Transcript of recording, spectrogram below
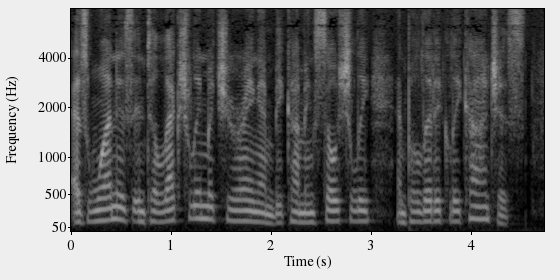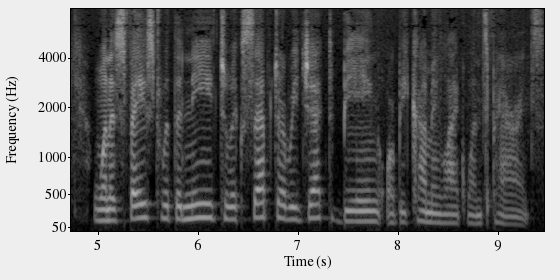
as one is intellectually maturing and becoming socially and politically conscious, one is faced with the need to accept or reject being or becoming like one's parents.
